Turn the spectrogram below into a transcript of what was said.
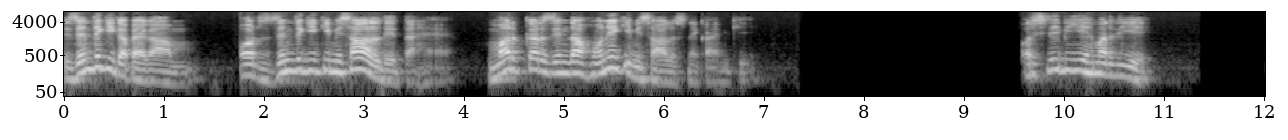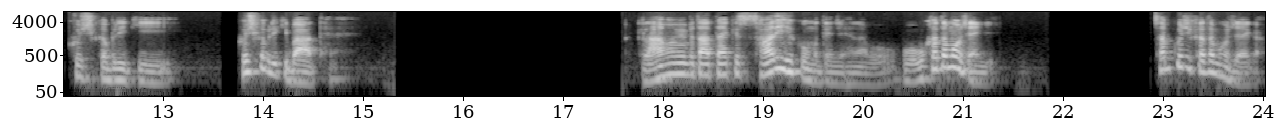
ज़िंदगी का पैगाम और ज़िंदगी की मिसाल देता है। मरकर ज़िंदा होने की मिसाल उसने कायम की। और इसलिए भी ये हमारे लिए खुशखबरी की खुशखबरी की बात है। कलाम हमें बताता है कि सारी हुकूमतें जो है ना वो वो खत्म हो जाएँगी। सब कुछ खत्म हो जाएगा।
